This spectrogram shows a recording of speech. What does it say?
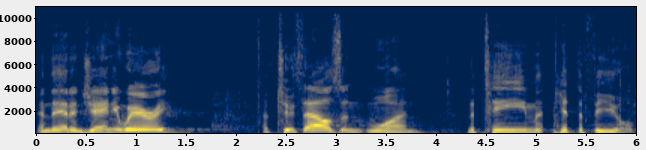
And then in January of 2001, the team hit the field.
